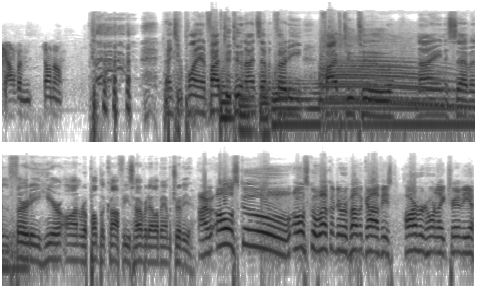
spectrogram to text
Calvin, don't know. Thanks for playing. 522-9730, 522-9730 here on Republic Coffee's Harvard Alabama Trivia. All right, old school, old school. Welcome to Republic Coffee's Harvard Horn Lake Trivia.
